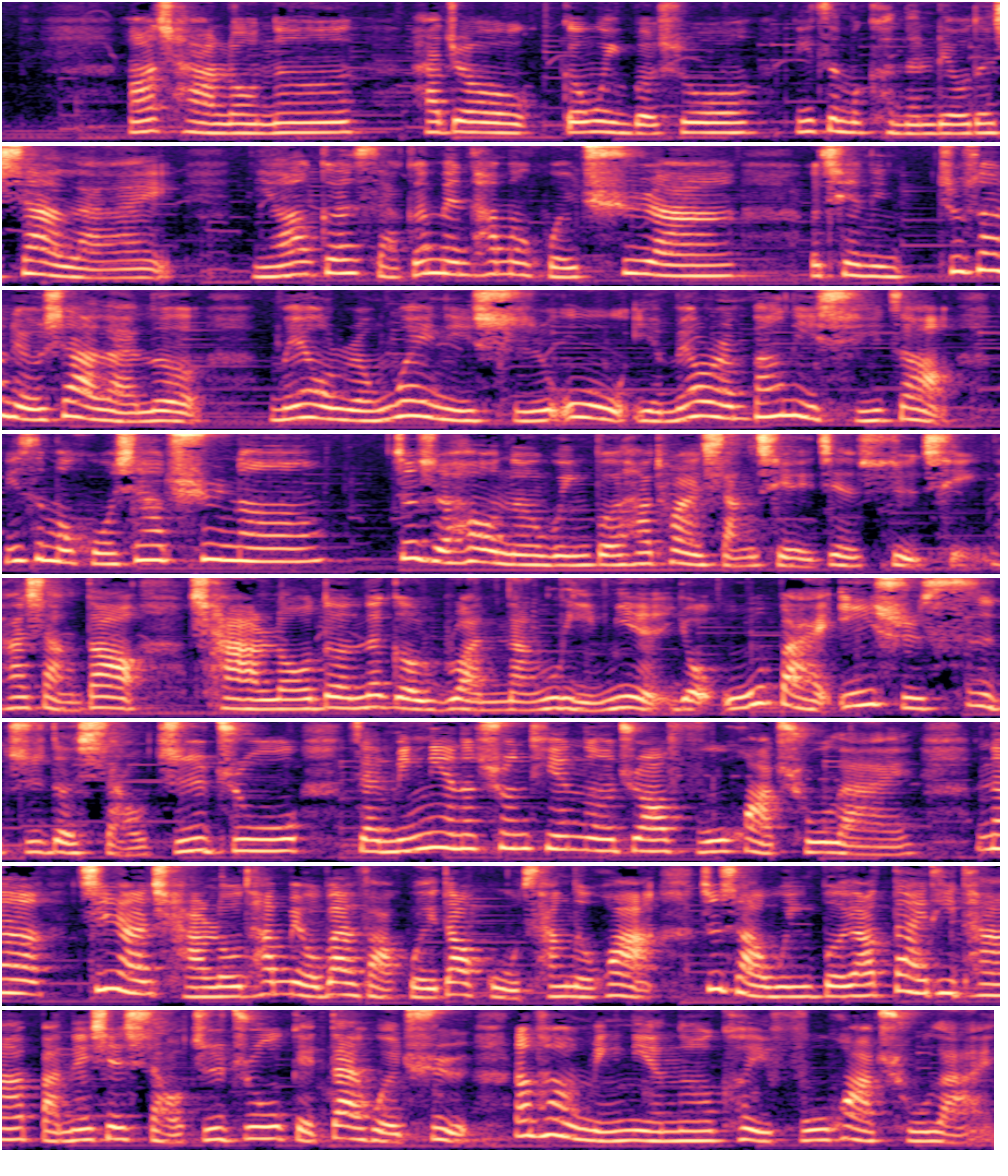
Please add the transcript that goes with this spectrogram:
然后茶楼呢，他就跟 Winber 说，你怎么可能留得下来？你要跟萨根门他们回去啊！而且你就算留下来了，没有人喂你食物，也没有人帮你洗澡，你怎么活下去呢？这时候呢，Winber 他突然想起了一件事情，他想到茶楼的那个软囊里面有五百一十四只的小蜘蛛，在明年的春天呢就要孵化出来。那既然茶楼他没有办法回到谷仓的话，至少 Winber 要代替他把那些小蜘蛛给带回去，让他们明年呢可以孵化出来。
